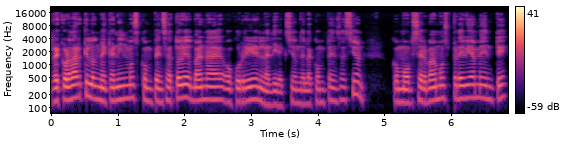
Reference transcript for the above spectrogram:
recordar que los mecanismos compensatorios van a ocurrir en la dirección de la compensación. Como observamos previamente,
